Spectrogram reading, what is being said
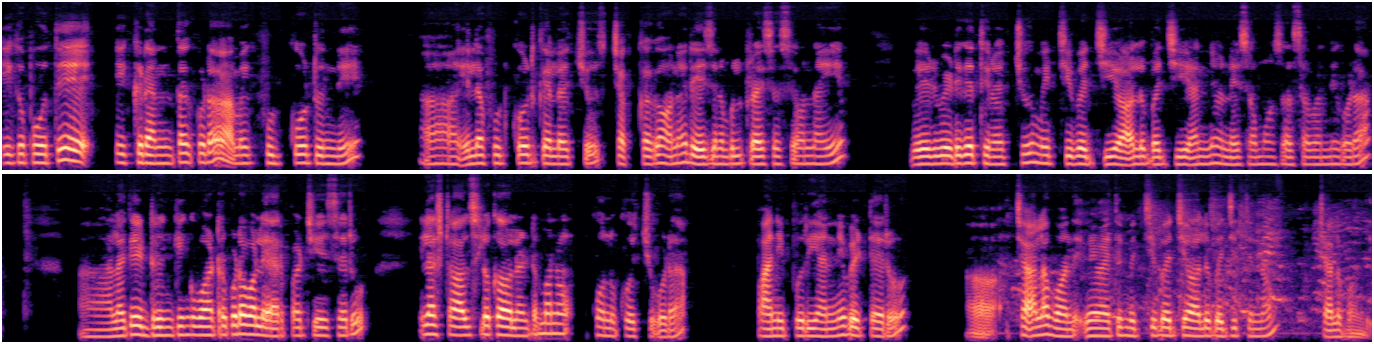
ఇకపోతే ఇక్కడంతా కూడా మీకు ఫుడ్ కోర్ట్ ఉంది. ఇలా ఫుడ్ కోర్ట్కి వెళ్ళొచ్చు. చక్కగా ఉన్నాయి. రీజనబుల్ ప్రైసెస్ ఉన్నాయి. వేడివేడిగా తినొచ్చు. మిర్చి బజ్జీ ఆలు బజ్జీ అన్నీ ఉన్నాయి. సమోసాస్ అవన్నీ కూడా. అలాగే డ్రింకింగ్ వాటర్ కూడా వాళ్ళు ఏర్పాటు చేశారు. ఇలా స్టాల్స్లో కావాలంటే మనం కొనుక్కోవచ్చు కూడా. పానీపూరి అన్నీ పెట్టారు. చాలా బాగుంది. మేమైతే మిర్చి బజ్జీ ఆలు బజ్జీ తిన్నాం. చాలా బాగుంది.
